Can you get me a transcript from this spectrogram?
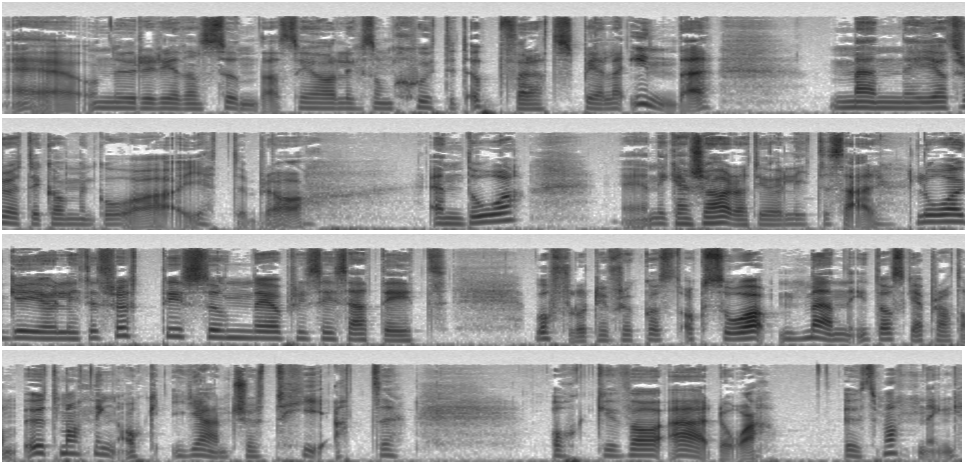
eh, och nu är det redan söndag så jag har liksom skjutit upp för att spela in det. Men jag tror att det kommer gå jättebra ändå. Eh, ni kanske hör att jag är lite så här låg, jag är lite trött, det är söndag, jag har precis ätit våfflor till frukost och så. Men idag ska jag prata om utmattning och hjärntrötthet. Och vad är då utmattning?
